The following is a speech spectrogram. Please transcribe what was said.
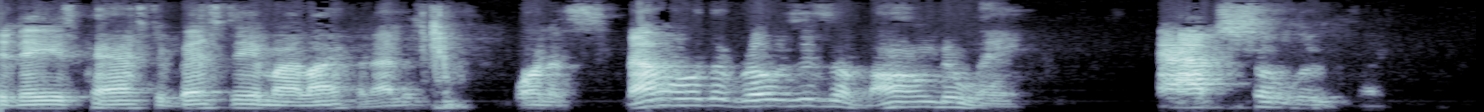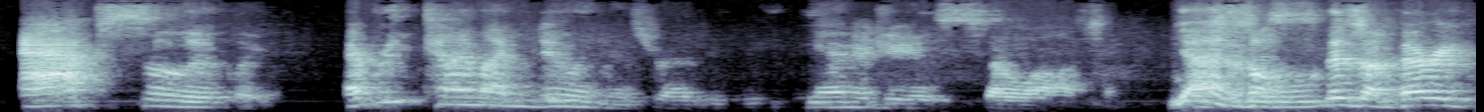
Today is past the best day of my life, and I just want to smell the roses along the way. Absolutely. Absolutely. Every time I'm doing this, Reggie, the energy is so awesome. Yes, This is a, this is a very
